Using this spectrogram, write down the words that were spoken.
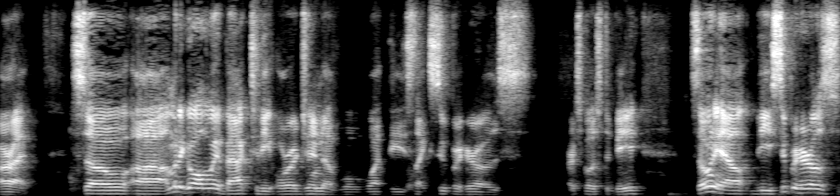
All right. So uh, I'm gonna go all the way back to the origin of what these like superheroes are supposed to be. So anyhow, the superheroes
